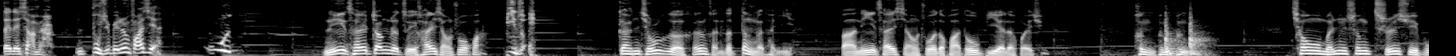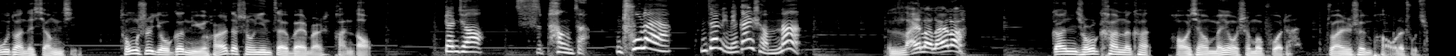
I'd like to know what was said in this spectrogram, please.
待在下面，不许被人发现。”我，尼才张着嘴还想说话，闭嘴！甘秋恶狠狠地瞪了他一眼，把尼才想说的话都憋了回去。砰砰砰！敲门声持续不断的响起，同时有个女孩的声音在外面喊道：“甘秋，死胖子，你出来啊！你在里面干什么呢？”来了来了，甘球看了看，好像没有什么破绽，转身跑了出去，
